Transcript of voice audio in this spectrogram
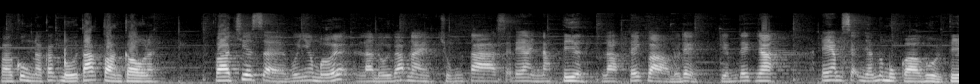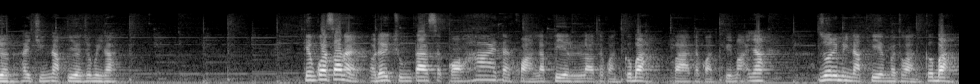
Và cùng là các đối tác toàn cầu này và chia sẻ với nhau mới là đối với này chúng ta sẽ tiến hành nạp tiền nạp tích vào để kiếm tích nha. Em sẽ nhấn vào mục uh, gửi tiền hay chính nạp tiền cho mình này Thêm quan sát này, ở đây chúng ta sẽ có hai tài khoản nạp tiền là tài khoản cơ bản và tài khoản khuyến mãi nha. Rồi đây mình nạp tiền vào tài khoản cơ bản,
